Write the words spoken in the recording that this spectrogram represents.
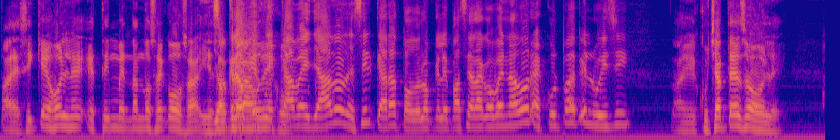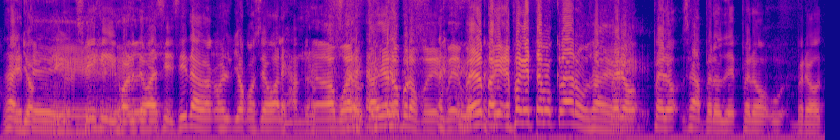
para decir que Jorge está inventándose cosas y eso Yo creo que es descabellado decir que ahora todo lo que le pase a la gobernadora es culpa de Pierluisi. Ay, ¿Escuchaste eso, Jorge? O sea, yo, Este, sí, Jorge te va a decir, sí, te voy a coger yo consejo a Alejandro. Ah, bueno, está bien, no, pero pues, es para que estemos claros. sea, pero, eh, pero, o sea, pero, de- pero, pero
